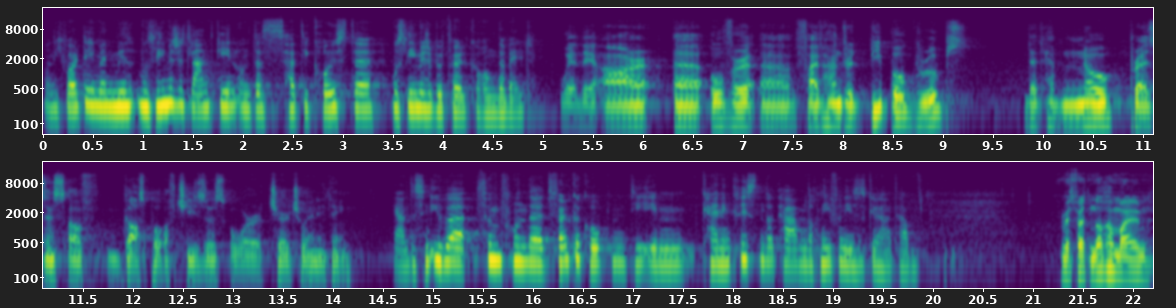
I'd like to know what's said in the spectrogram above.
Und ich wollte in ein mu- muslimisches Land gehen und das hat die größte muslimische Bevölkerung der Welt. Where there are uh, over uh, 500 people groups that have no presence of gospel of Jesus or church or anything. Ja, und das sind über 500 Völkergruppen, die eben keinen Christen dort haben, noch nie von Jesus gehört haben. Ich möchte heute noch einmal ein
